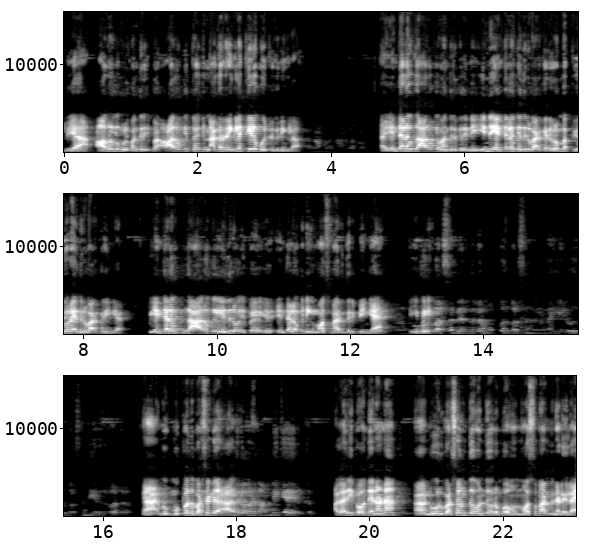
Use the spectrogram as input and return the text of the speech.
இல்லையா? ஆரோக்கியம் உங்களுக்கு வந்து இப்போ ஆரோக்கியத்தை நோக்கி நகர்றீங்களா? கீழே போயிட்டு இருக்கிறீங்களா நம்ம நகர்றோம் அஹ் எந்த அளவுக்கு ஆரோக்கியம் வந்திருக்குது? நீ இன்னும் எந்த அளவுக்கு எதிர்பார்க்குறீங்க ரொம்ப பியூராக எதிர்பார்க்குறீங்க. இப்போ எந்த அளவுக்கு இங்கே ஆரோக்கியம் எதிர் இப்போ எந்த அளவுக்கு நீங்கள் மோசமாக இருந்திருப்பீங்க? இப்ப- இருந்ததுல முப்பது பர்சன்ட் அதாவது இப்போ வந்து என்னென்னா நூறு பர்சன்ட் வந்து ரொம்ப மோசமாக இருந்த நிலையில்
